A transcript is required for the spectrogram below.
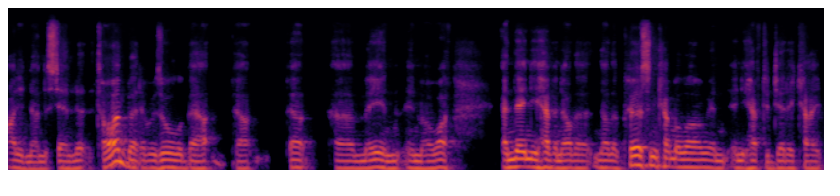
I didn't understand it at the time, but it was all about about about uh, me and, and my wife. And then you have another another person come along, and, and you have to dedicate,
